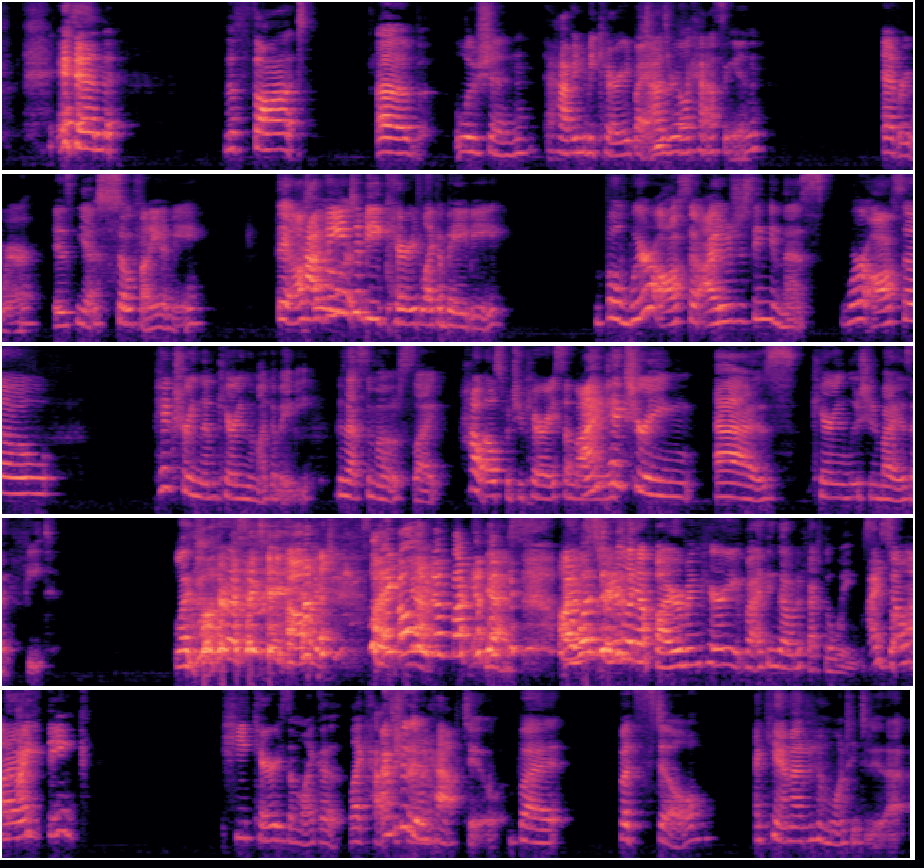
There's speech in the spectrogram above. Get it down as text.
and the thought of Lucien having to be carried by Azriel and Cassian everywhere is Yes. so funny to me. They also having to be carried like a baby. But we're also I was just thinking this. We're also picturing them carrying them like a baby. Because that's the most like How else would you carry somebody? I'm picturing Az carrying Lucien by his like feet. Like literally it's like taking off, like, oh, It's like yeah. holding him by like- Yes. I was thinking like a fireman carry, but I think that would affect the wings. I So don't. I, think he carries them like a like. I'm sure they would have to, but but still, I can't imagine him wanting to do that.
